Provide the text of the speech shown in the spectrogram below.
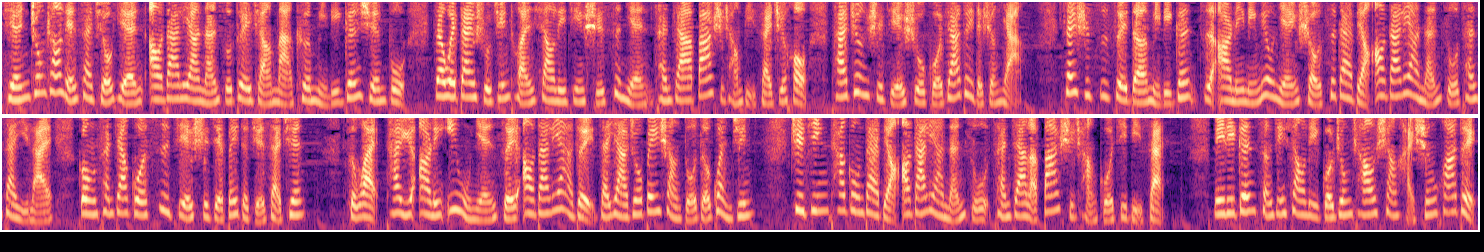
前中超联赛球员、澳大利亚男足队长马克·米利根宣布，在为袋鼠军团效力近十四年、参加八十场比赛之后，他正式结束国家队的生涯。三十四岁的米利根自二零零六年首次代表澳大利亚男足参赛以来，共参加过四届世界杯的决赛圈。此外，他于二零一五年随澳大利亚队在亚洲杯上夺得冠军。至今，他共代表澳大利亚男足参加了八十场国际比赛。米利根曾经效力过中超上海申花队，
